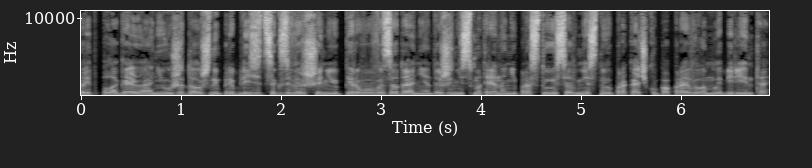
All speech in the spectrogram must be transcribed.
Предполагаю, они уже должны приблизиться к завершению первого задания, даже несмотря на непростую совместную прокачку по правилам лабиринта.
